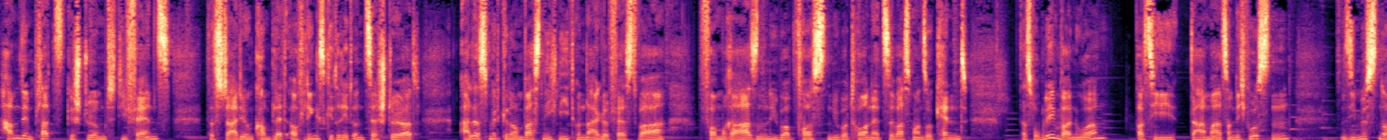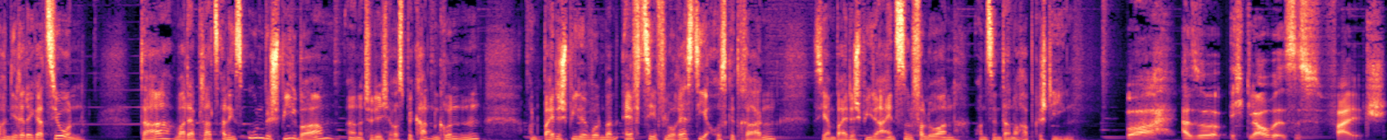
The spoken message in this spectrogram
haben den Platz gestürmt, die Fans, das Stadion komplett auf links gedreht und zerstört, alles mitgenommen, was nicht nied- und nagelfest war, vom Rasen über Pfosten, über Tornetze, was man so kennt. Das Problem war nur, was sie damals noch nicht wussten, sie müssten noch in die Relegation. Da war der Platz allerdings unbespielbar, äh, natürlich aus bekannten Gründen. Und beide Spiele wurden beim FC Floresti ausgetragen. Sie haben beide Spiele 1-0 verloren und sind dann noch abgestiegen. Boah, also ich glaube, es ist falsch.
